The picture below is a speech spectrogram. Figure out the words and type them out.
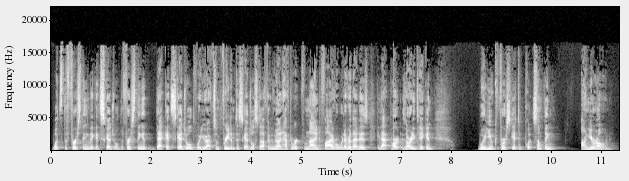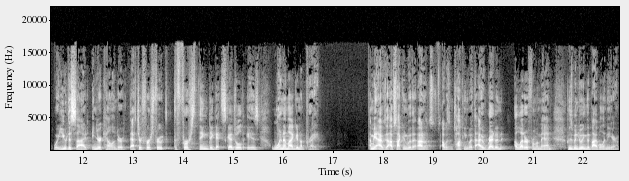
what's the first thing that gets scheduled? The first thing that gets scheduled, where you have some freedom to schedule stuff, and you might have to work from nine to five or whatever that is, that part is already taken. Where you first get to put something on your own, where you decide in your calendar, that's your first fruit. The first thing to get scheduled is when am I going to pray? I mean, I was, I was talking with, I, don't, I wasn't talking with, I read an, a letter from a man who's been doing the Bible in a year.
